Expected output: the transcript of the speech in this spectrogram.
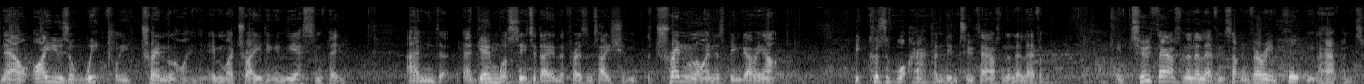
Now, I use a weekly trend line in my trading in the S&P. And uh, again, we'll see today in the presentation, the trend line has been going up because of what happened in 2011. In 2011, something very important happened.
